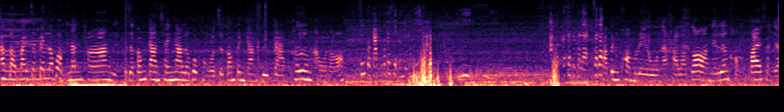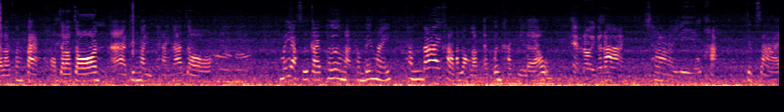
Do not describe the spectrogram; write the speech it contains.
อันต่อไปจะเป็นระบบนันทางหรือจะต้องการใช้งานระบบของรถจะต้องเป็นการซื้อการ์ดเพิ่มเอาเนาะซึ่งตัวการ์ดก็จะเขียนอยู่ที่เป็นความเร็วนะคะ แล้วก็ในเรื่องของป้ายสัญลักษณ์ต่าง ๆ ของจราจรอ่าขึ้นมาอยู่ทางหน้าจอ ไม่อยากซื้อการ์ดเพิ่มอะทำได้ไหมทำได้ค่ะรองรับ Apple CarPlay แล้วแอนดรอยก็ได้ ใช่แล้วค่ะเก็บสาย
